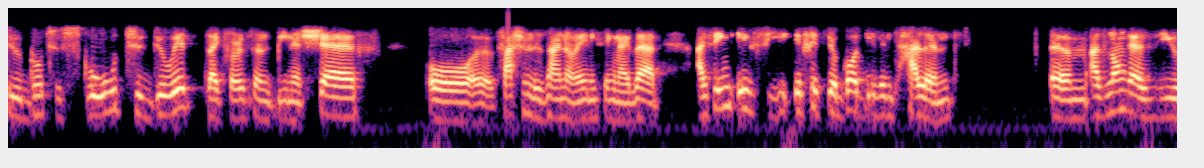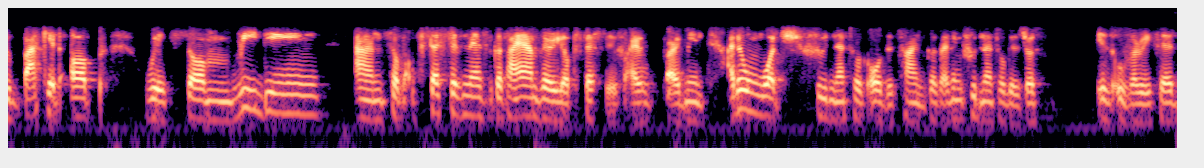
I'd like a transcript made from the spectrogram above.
to go to school to do it. Like for instance, being a chef or a fashion designer or anything like that. I think if you, if it's your God given talent, um, as long as you back it up with some reading and some obsessiveness, because I am very obsessive. I I mean I don't watch Food Network all the time because I think Food Network is just is overrated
